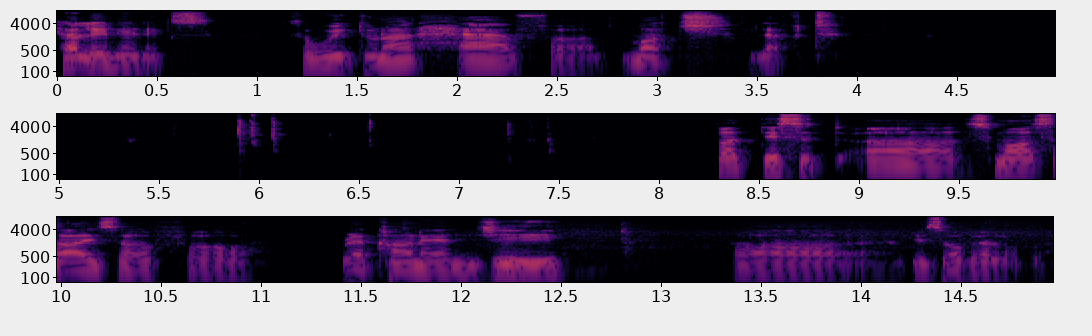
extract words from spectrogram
Kali Linux. So we do not have uh, much left. But this uh, small size of uh, Recon NG uh, is available.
